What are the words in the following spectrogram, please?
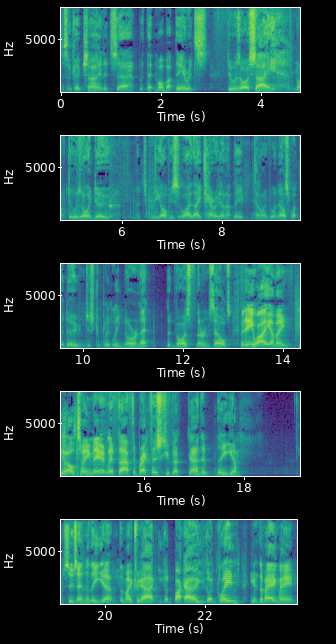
As I keep saying, it's uh, with that mob up there. It's do as I say, not do as I do. It's pretty obvious the way they carry on up there, telling everyone else what to do, and just completely ignoring that advice for themselves. But anyway, I mean, good old team there left after breakfast. You've got uh, the the um, Susanna, the uh, the matriarch. You got Bucko. You got Glenn. You got the bagman.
